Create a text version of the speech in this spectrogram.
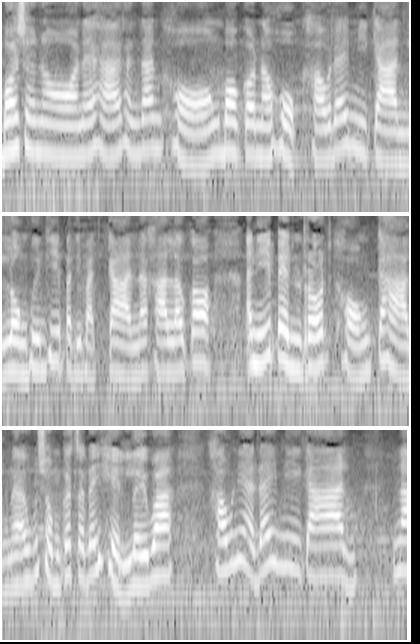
บชนนะคะทางด้านของบกน6เขาได้มีการลงพื้นที่ปฏิบัติการนะคะ แล้วก็อันนี้เป็นรถของกลางนะคุณผู้ชมก็จะได้เห็นเลยว่าเขาเนี่ยได้มีการน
